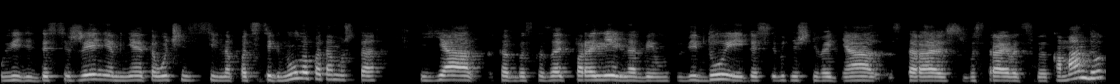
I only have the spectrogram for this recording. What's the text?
увидеть достижения. Меня это очень сильно подстегнуло, потому что я, как бы сказать, параллельно веду и до сегодняшнего дня стараюсь выстраивать свою команду.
